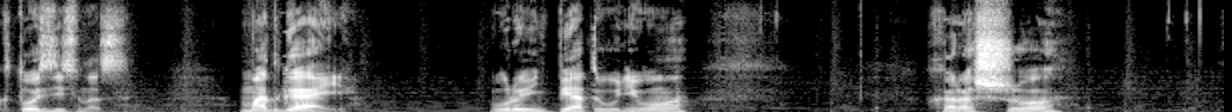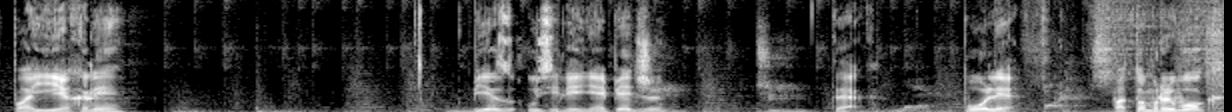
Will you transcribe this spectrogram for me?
Кто здесь у нас? Матгай. Уровень пятый у него. Хорошо. Поехали. Без усиления, опять же. Так, поле. Потом рывок.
